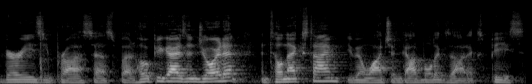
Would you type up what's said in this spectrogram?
Very easy process, but hope you guys enjoyed it. Until next time, you've been watching Godbold Exotics. Peace.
